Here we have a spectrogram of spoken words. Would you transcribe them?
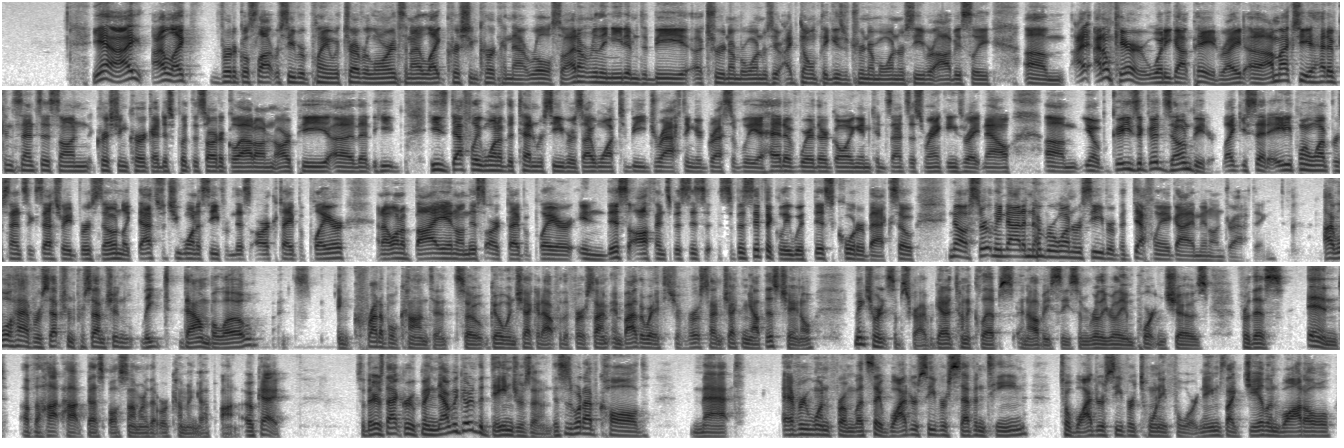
Yeah, I I like vertical slot receiver playing with Trevor Lawrence, and I like Christian Kirk in that role. So I don't really need him to be a true number one receiver. I don't think he's a true number one receiver. Obviously, um, I, I don't care what he got paid. Right, uh, I'm actually ahead of consensus on Christian Kirk. I just put this article out on RP uh, that he he's definitely one of the ten receivers I want to be drafting aggressively ahead of where they're going in consensus rankings right now. Um, you know, he's a good zone beater, like you said, 80.1 percent success rate versus zone. Like that's what you want to see from this archetype of player, and I want to buy in on this archetype of player in this offense specific, specifically with this quarterback. So, no, certainly not a number one receiver, but definitely a guy I'm in on drafting. I will have reception perception leaked down below. It's incredible content. So go and check it out for the first time. And by the way, if it's your first time checking out this channel, make sure to subscribe. We got a ton of clips and obviously some really, really important shows for this end of the hot, hot best ball summer that we're coming up on. Okay. So there's that grouping. Now we go to the danger zone. This is what I've called Matt everyone from let's say wide receiver 17 to wide receiver 24. Names like Jaylen Waddle.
